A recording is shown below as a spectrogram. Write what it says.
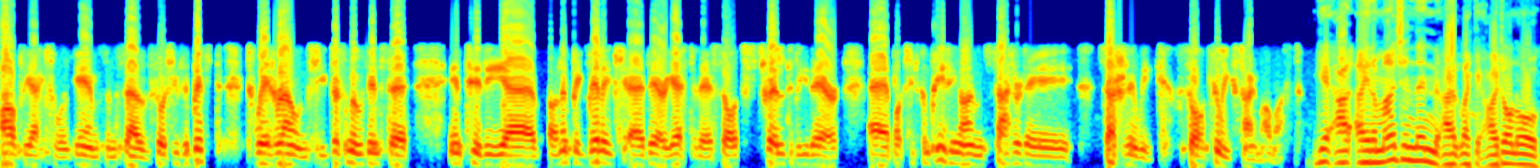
of the actual games themselves. So she's a bit to wait around. She just moved into into the uh, Olympic Village uh, there yesterday, so it's thrilled to be there. Uh, but she's competing on Saturday Saturday week, so two weeks time almost. Yeah, I, would imagine then. I, like I don't know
